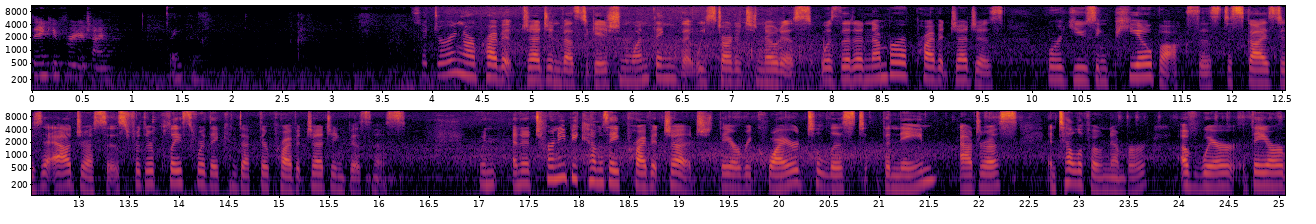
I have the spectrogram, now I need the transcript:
Thank you for your time. Thank you. So during our private judge investigation, one thing that we started to notice was that a number of private judges were using P.O. boxes disguised as addresses for their place where they conduct their private judging business. When an attorney becomes a private judge, they are required to list the name, address, and telephone number of where they are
